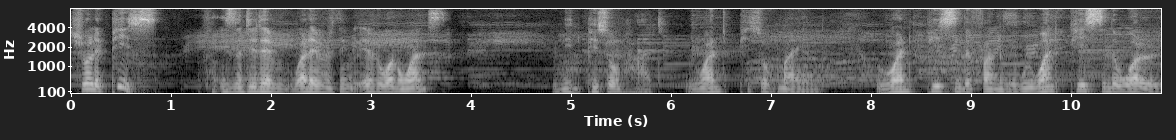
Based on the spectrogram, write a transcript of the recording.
Surely peace isn't it what everything everyone wants? We need peace of heart. We want peace of mind. We want peace in the family. We want peace in the world.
